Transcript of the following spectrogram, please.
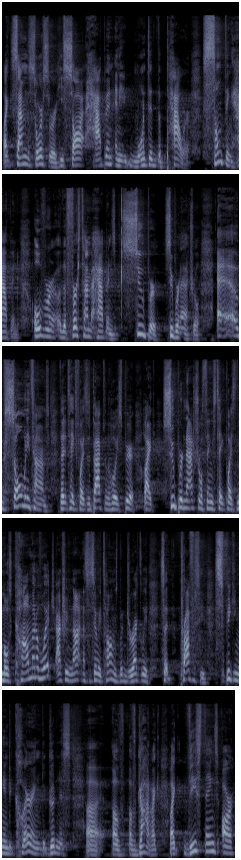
Like Simon the sorcerer, he saw it happen and he wanted the power. Something happened. Over the first time it happens, super, supernatural. Uh, so many times that it takes place. It's baptism of the Holy Spirit. Like supernatural things take place. The most common of which, actually not necessarily tongues, but directly said prophecy, speaking and declaring the goodness uh, of, of God. Like, like these things are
